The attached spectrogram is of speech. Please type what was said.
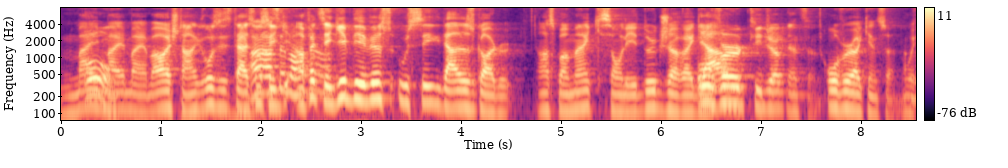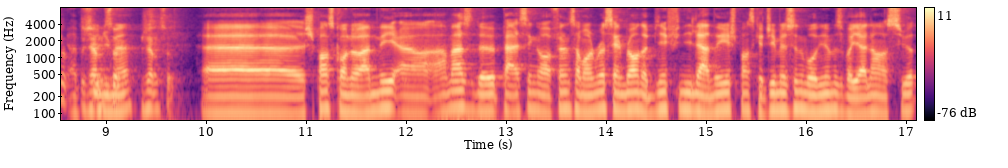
My, Oh. my, my. Ah, j'étais en grosse hésitation. Ah, bon, en fait, non. c'est Gabe Davis ou c'est Dallas Goddard en ce moment qui sont les deux que je regarde. Over TJ Hawkinson. Over Hawkinson, oui, absolument. J'aime ça. Euh, je pense qu'on a amené en, masse de passing offense. Amon St. Brown a bien fini l'année. Je pense que Jameson Williams va y aller ensuite.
